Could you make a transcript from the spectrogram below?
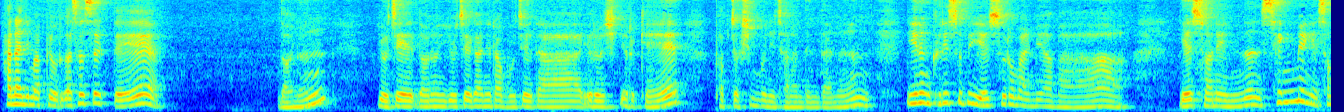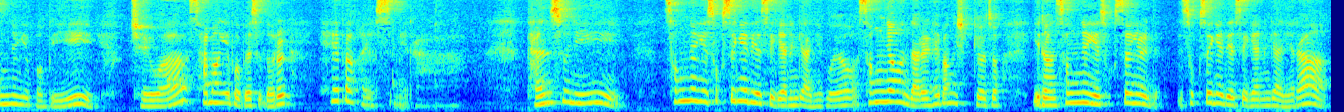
하나님 앞에 우리가 섰을 때 너는 유죄, 너는 유죄가 아니라 무죄다. 이런 식 이렇게 법적 신분이 전환된다는 이는 그리스도 예수로 말미암아 예수 안에 있는 생명의 성령의 법이 죄와 사망의 법에서 너를 해방하였습니다. 단순히 성령의 속성에 대해서 얘기하는 게 아니고요. 성령은 나를 해방시켜줘. 이런 성령의 속성을, 속성에 대해서 얘기하는 게 아니라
